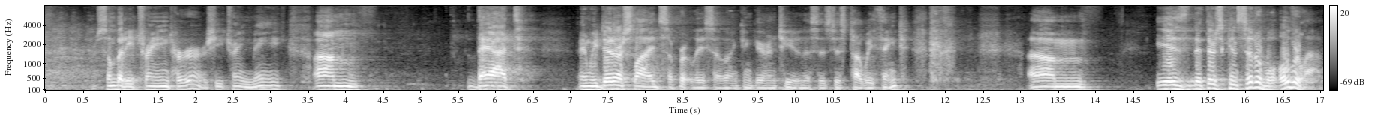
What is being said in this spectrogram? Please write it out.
somebody trained her or she trained me. Um, that and we did our slides separately, so I can guarantee you this is just how we think. um, is that there's considerable overlap,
